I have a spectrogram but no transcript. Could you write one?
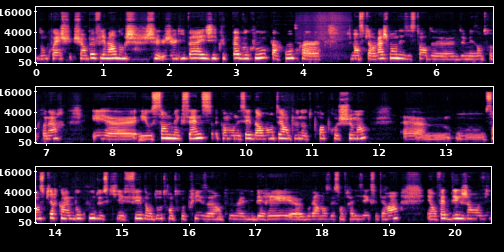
donc ouais, je, suis un peu flemmarde, donc je, je, lis pas et j'écoute pas beaucoup. Par contre, euh, je m'inspire vachement des histoires de, de mes entrepreneurs et, euh, et, au sein de Make Sense, comme on essaye d'inventer un peu notre propre chemin, euh, on s'inspire quand même beaucoup de ce qui est fait dans d'autres entreprises un peu libérées, gouvernance décentralisée, etc. Et en fait, dès que j'ai envie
